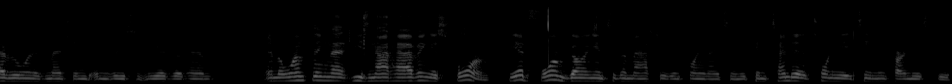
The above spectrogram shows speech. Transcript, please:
everyone has mentioned in recent years with him. And the one thing that he's not having is form. He had form going into the Masters in 2019. He contended at 2018 in Carnoustie.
